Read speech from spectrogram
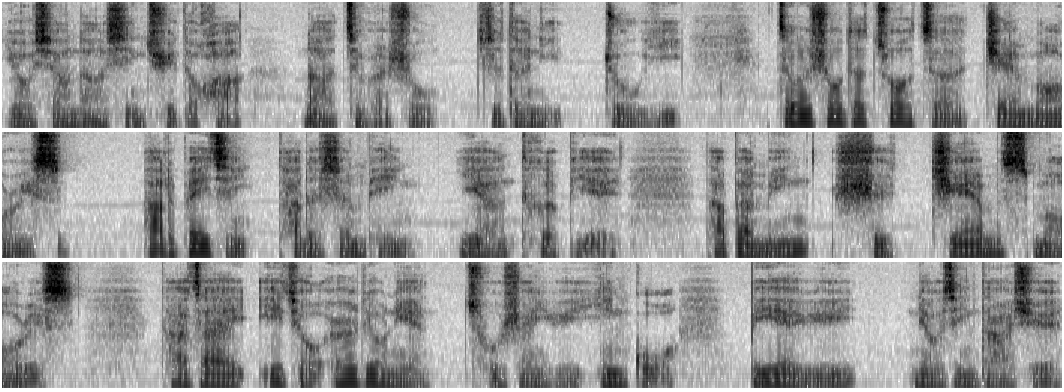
有相当兴趣的话，那这本书值得你注意。这本书的作者 Jim Morris，他的背景，他的生平。也很特别，他本名是 James Morris，他在一九二六年出生于英国，毕业于牛津大学。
